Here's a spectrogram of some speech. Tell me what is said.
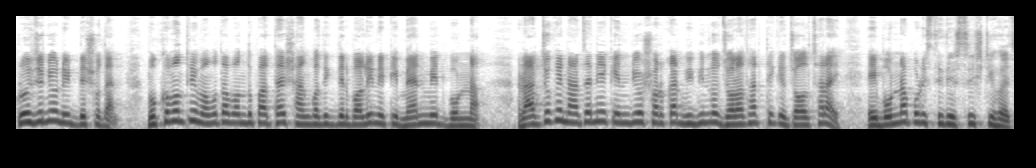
প্রয়োজনীয় নির্দেশও দেন। মুখ্যমন্ত্রী মমতা বন্দ্যোপাধ্যায় সাংবাদিকদের বলেন, এটি ম্যানমেড বন্যা। রাজ্যকে না জানিয়ে কেন্দ্রীয় সরকার বিভিন্ন জলাধার থেকে জল ছাড়াই এই বন্যা পরিস্থিতির সৃষ্টি হয়েছে।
